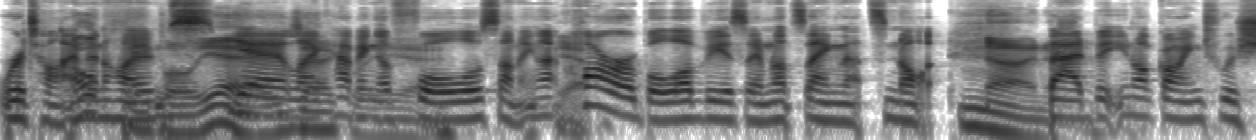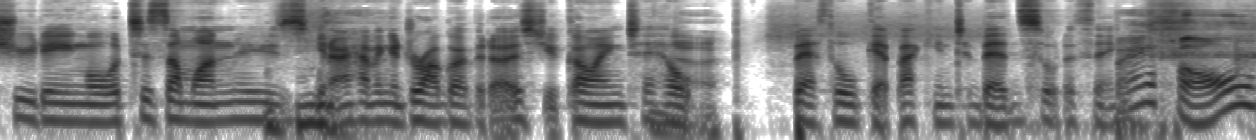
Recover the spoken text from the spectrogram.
retirement Old people, homes. yeah, like having a yeah. fall or something. Like Yeah. horrible. Obviously, I'm not saying that's not No, no. bad, but you're not going to a shooting or to someone who's you know having a drug overdose. You're going to help No. Bethel get back into bed, sort of thing. Bethel.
